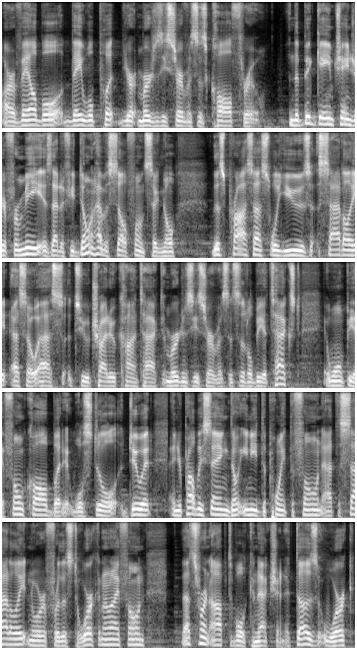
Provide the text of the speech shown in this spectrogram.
are available, they will put your emergency services call through. And the big game changer for me is that if you don't have a cell phone signal, this process will use satellite SOS to try to contact emergency services. It'll be a text, it won't be a phone call, but it will still do it. And you're probably saying, don't you need to point the phone at the satellite in order for this to work on an iPhone? That's for an optimal connection. It does work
